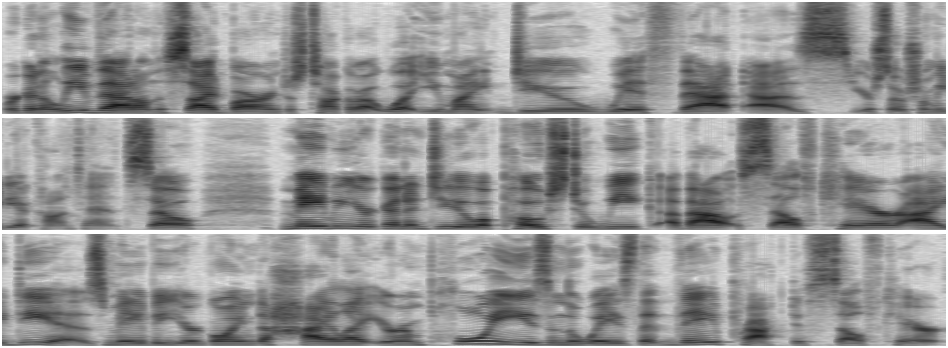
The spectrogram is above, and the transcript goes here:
We're going to leave that on the sidebar and just talk about what you might do with that as your social media content. So, maybe you're going to do a post a week about self care ideas. Maybe you're going to highlight your employees in the ways that they practice self care.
